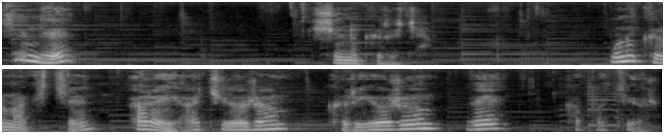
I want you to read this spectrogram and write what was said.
Şimdi şunu kıracağım. Bunu kırmak için arayı açıyorum, kırıyorum ve kapatıyorum.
